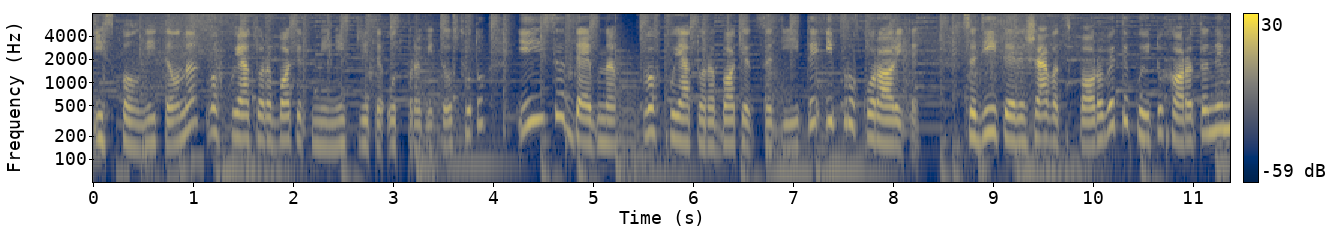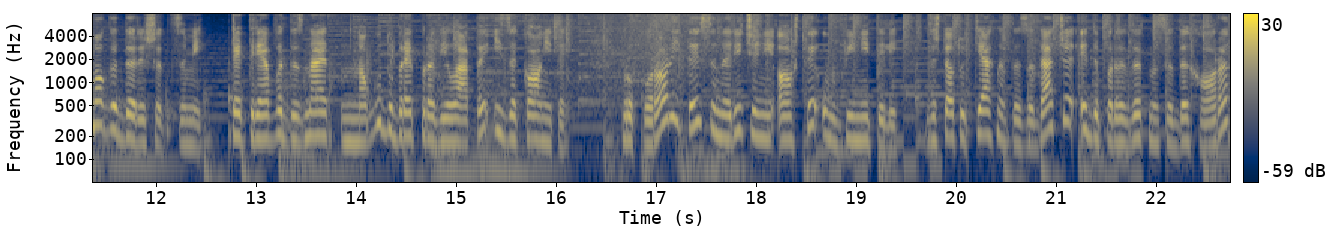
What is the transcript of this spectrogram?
изпълнителна, в която работят министрите от правителството и съдебна, в която работят съдиите и прокурорите. Съдиите решават споровете, които хората не могат да решат сами. Те трябва да знаят много добре правилата и законите – Прокурорите са наричани още обвинители, защото тяхната задача е да предадат на съда хора,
